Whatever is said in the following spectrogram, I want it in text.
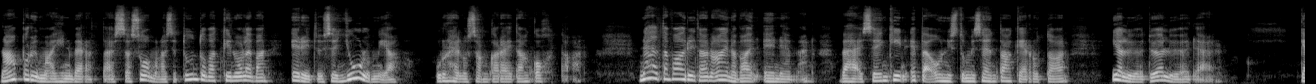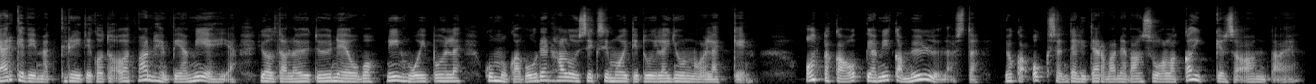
Naapurimaihin verrattaessa suomalaiset tuntuvatkin olevan erityisen julmia urheilusankareitaan kohtaan. Näiltä vaaditaan aina vain enemmän, vähäisenkin epäonnistumiseen takerrutaan ja lyötyä lyödään. Kärkevimmät kriitikot ovat vanhempia miehiä, joilta löytyy neuvo niin huipuille kuin mukavuuden haluisiksi moitituille junnoillekin. Ottakaa oppia Mika Myllylästä, joka oksenteli tervanevan suolla kaikkensa antaen.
